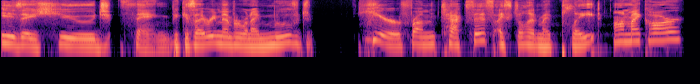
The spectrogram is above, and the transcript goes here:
is a huge thing because I remember when I moved here from Texas, I still had my plate on my car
